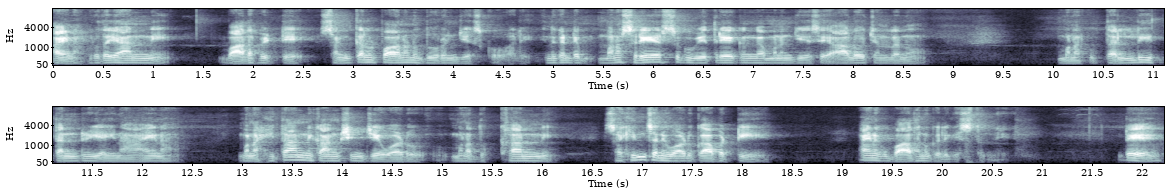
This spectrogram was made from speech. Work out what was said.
ఆయన హృదయాన్ని బాధపెట్టే సంకల్పాలను దూరం చేసుకోవాలి. ఎందుకంటే మన శ్రేయస్సుకు వ్యతిరేకంగా మనం చేసే ఆలోచనలను మనకు తల్లి తండ్రి అయిన ఆయన మన హితాన్ని కాంక్షించేవాడు మన దుఃఖాన్ని సహించనివాడు కాబట్టి ఆయనకు బాధను కలిగిస్తుంది. అంటే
